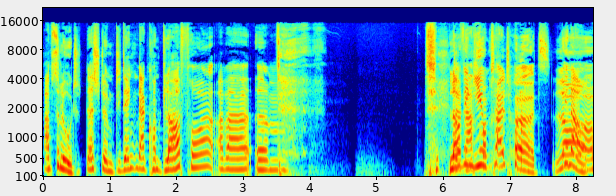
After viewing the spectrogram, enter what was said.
absolut, das stimmt. Die denken, da kommt Love vor, aber ähm, Loving Danach You kommt halt Hurts. Love Genau.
